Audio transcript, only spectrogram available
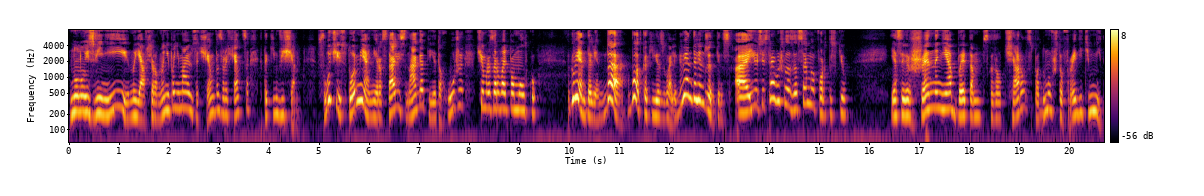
Ну-ну, извини, но я все равно не понимаю, зачем возвращаться к таким вещам. В случае с Томми они расстались на год, и это хуже, чем разорвать помолвку. Гвендолин, да, вот как ее звали, Гвендолин Дженкинс, а ее сестра вышла за Сэма Фортескью. «Я совершенно не об этом», — сказал Чарльз, подумав, что Фредди темнит.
